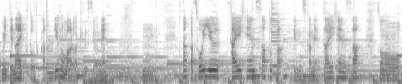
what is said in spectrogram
向いてないこととかっていうのもあるわけですよね。うん、なんかそういう大変さとかっていうんですかね大変さその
